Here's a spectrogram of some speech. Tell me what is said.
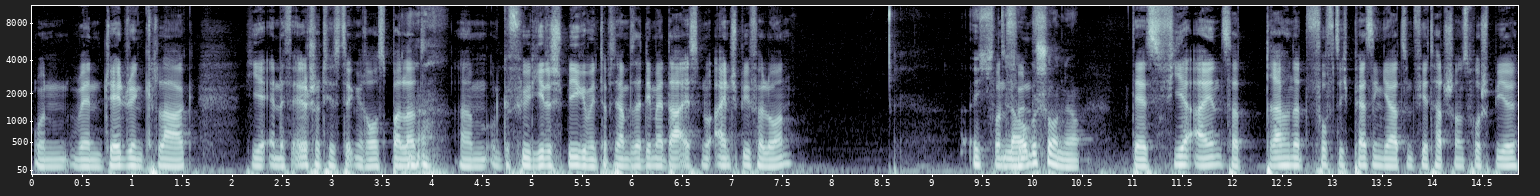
Und wenn Jadrian Clark hier NFL-Statistiken rausballert ähm, und gefühlt jedes Spiel gewinnt, ich glaube, sie haben seitdem er da ist nur ein Spiel verloren. Ich glaube fünf? schon, ja. Der ist 4-1, hat 350 Passing Yards und vier Touchdowns pro Spiel,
